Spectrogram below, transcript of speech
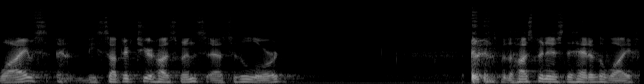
Wives, be subject to your husbands as to the Lord. For the husband is the head of the wife,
